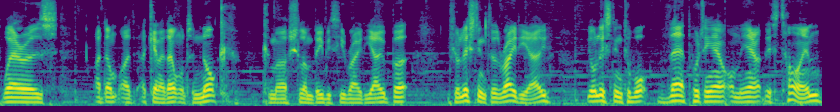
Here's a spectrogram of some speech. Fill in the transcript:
Whereas, I don't again, I don't want to knock commercial and BBC radio, but if you're listening to the radio, you're listening to what they're putting out on the air at this time.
